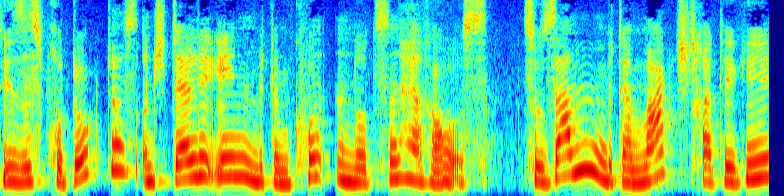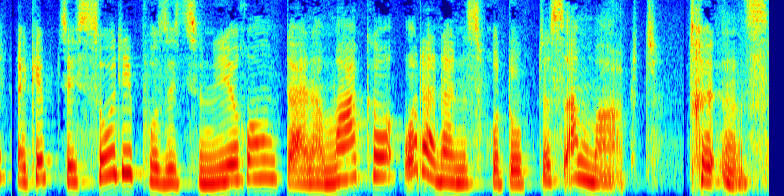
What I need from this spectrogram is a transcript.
dieses Produktes und stelle ihn mit dem Kundennutzen heraus. Zusammen mit der Marktstrategie ergibt sich so die Positionierung deiner Marke oder deines Produktes am Markt. Drittens.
